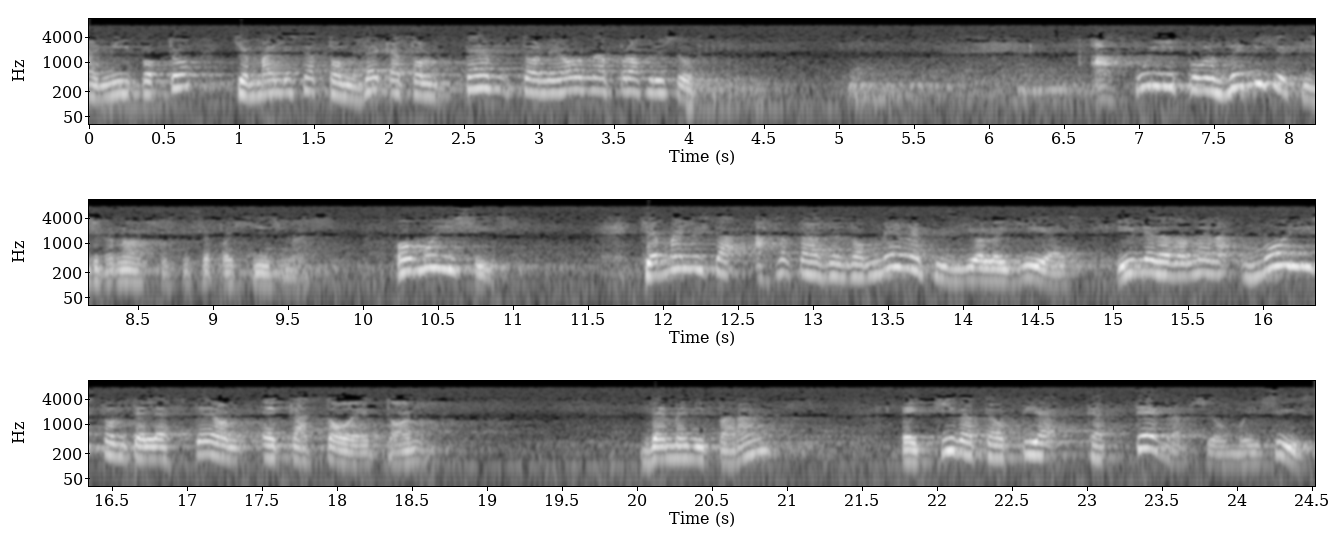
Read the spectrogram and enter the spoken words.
ανύποπτο και μάλιστα τον 15ο αιώνα π.Χ. αφού λοιπόν δεν είχε τις γνώσεις της εποχής μας ο Μωυσής και μάλιστα αυτά τα δεδομένα της γεωλογίας είναι δεδομένα μόλις των τελευταίων 100 ετών δεν μένει παρά εκείνα τα οποία κατέγραψε ο Μωυσής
